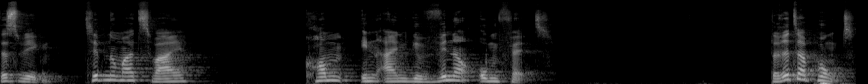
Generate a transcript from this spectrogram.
Deswegen, Tipp Nummer zwei, komm in ein Gewinnerumfeld. Dritter Punkt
